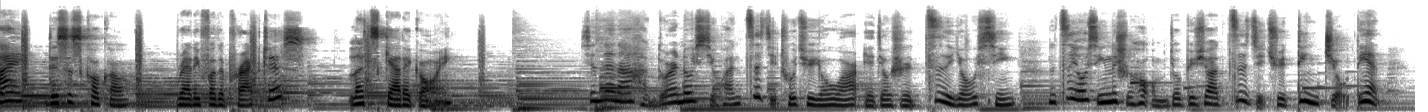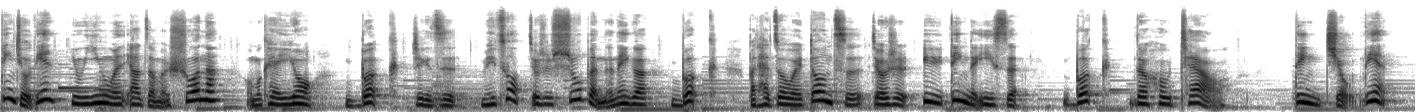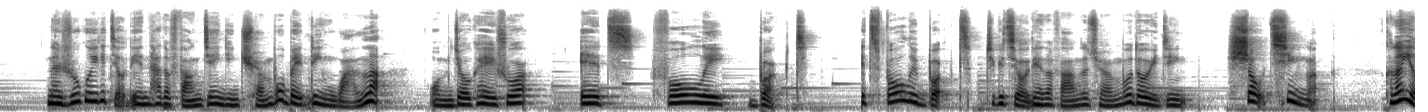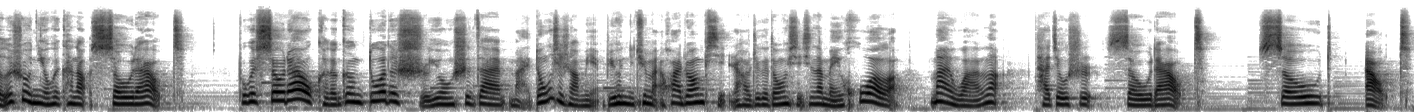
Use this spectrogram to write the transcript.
Hi, this is Coco. Ready for the practice? Let's get it going. 现在呢，很多人都喜欢自己出去游玩，也就是自由行。那自由行的时候，我们就必须要自己去订酒店。订酒店用英文要怎么说呢？我们可以用 book 这个字，没错，就是书本的那个 book，把它作为动词，就是预定的意思。Book the hotel，订酒店。那如果一个酒店它的房间已经全部被订完了，我们就可以说 It's fully booked. It's fully booked. 这个酒店的房子全部都已经售罄了。可能有的时候你也会看到 sold out，不过 sold out 可能更多的使用是在买东西上面，比如你去买化妆品，然后这个东西现在没货了，卖完了，它就是 sold out. Sold out.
